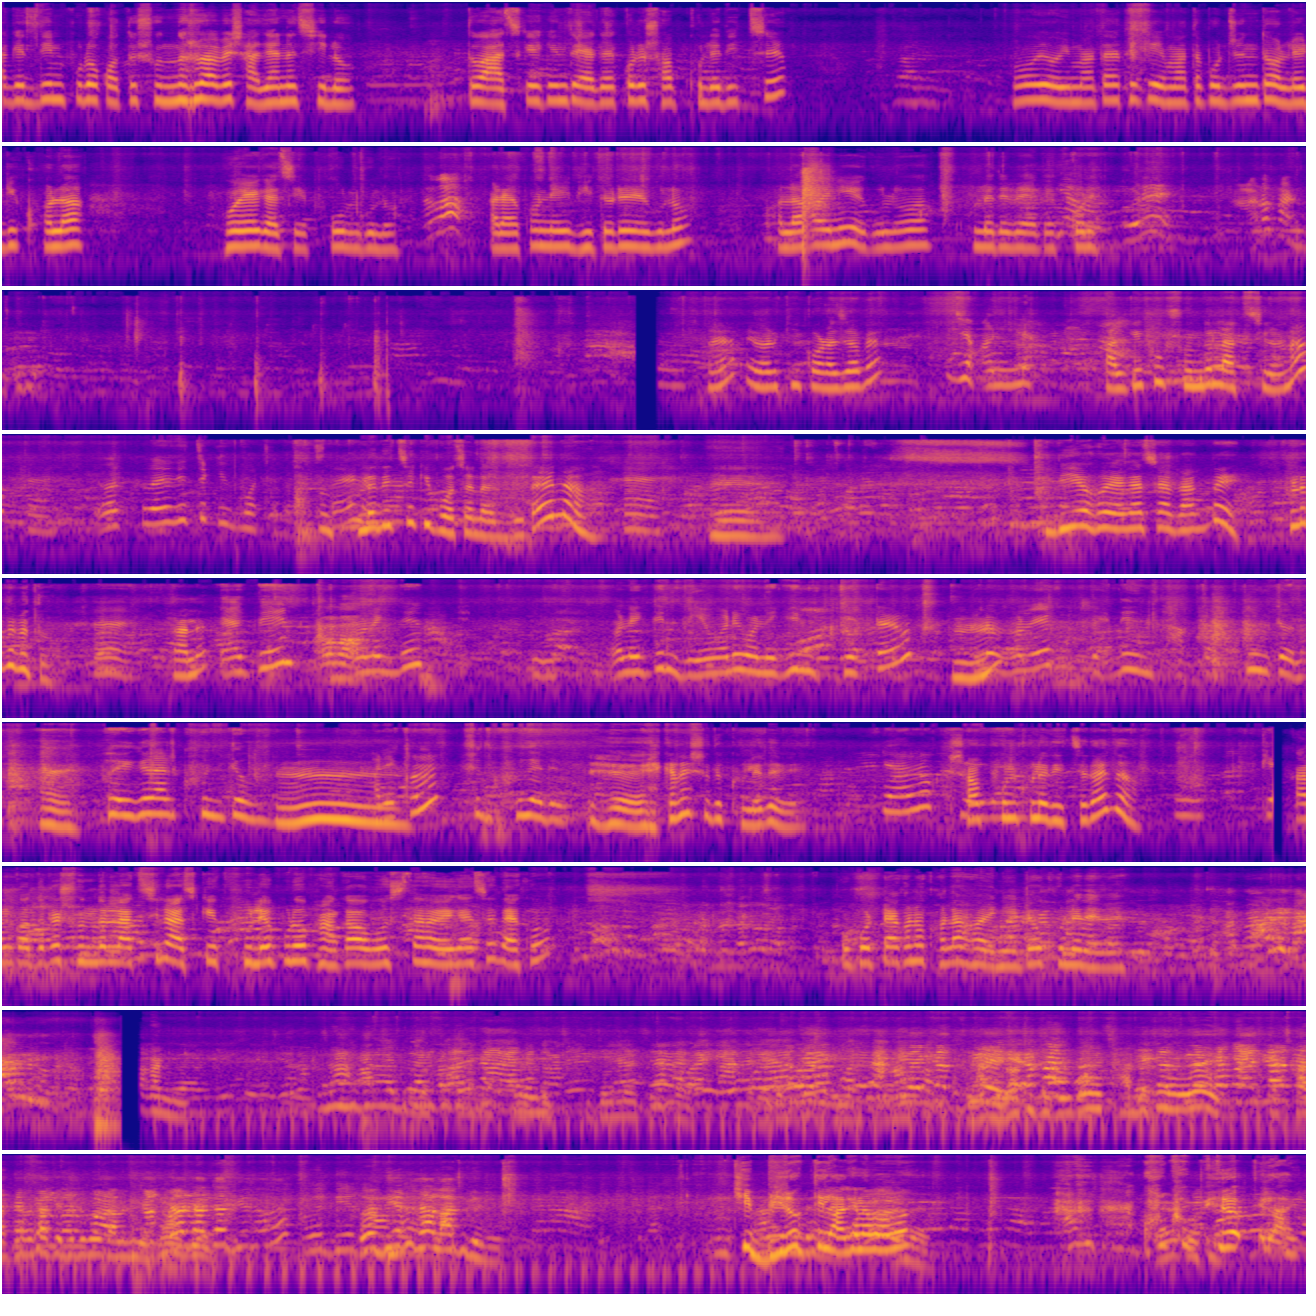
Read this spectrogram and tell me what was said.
আগের দিন পুরো কত সুন্দরভাবে সাজানো ছিল। তো আজকে কিন্তু এক এক করে সব খুলে দিচ্ছে। ওই ওই মাথা থেকে এ মাথা পর্যন্ত অলরেডি খোলা হয়ে গেছে ফুলগুলো। আর এখন এই ভিতরের এগুলো খোলা হয়নি এগুলো খুলে দেবে এক এক করে। হ্যাঁ এবার কি করা যাবে? কালকে খুব সুন্দর লাগছিল না? এবার খুলে দিচ্ছে কি পছন্দ খুলে দিচ্ছে কি পচা লাগছে তাই না? হ্যাঁ। হ্যাঁ। বিয়ে হয়ে গেছে আর রাখবে? খুলে দেবে তো? হ্যাঁ। তাহলে? একদিন অনেকদিন অনেকদিন বিয়ে বাড়ি অনেকদিন যেতাম অনেক দিন থাকতাম খুলতো না। হ্যাঁ। হয়ে গেলে আর খুলতো হুম। আর এখন শুধু খুলে দেবে। হ্যাঁ এখানে শুধু খুলে দেবে। সব ফুল খুলে দিচ্ছে তাই তো? কাল কতটা সুন্দর লাগছিল, আজকে খুলে পুরো ফাঁকা অবস্থা হয়ে গেছে, দেখো। উপরটা এখনও খোলা হয়নি, এটাও খুলে দেবে। কি বিরক্তি লাগে না বাবা খুব বিরক্তি লাগে।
